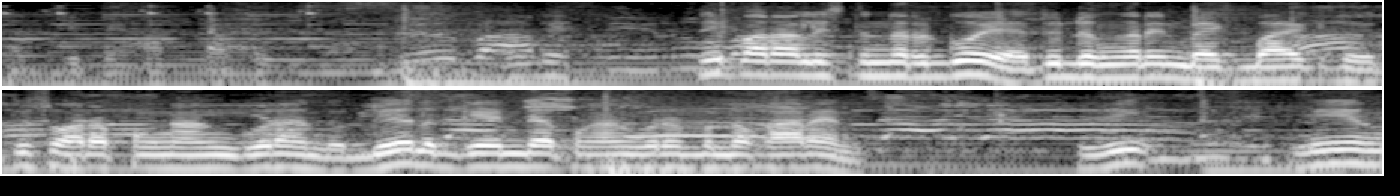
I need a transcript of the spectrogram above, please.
nanti PHK atau Ini para listener gue ya, tuh dengerin baik-baik tuh. Itu suara pengangguran tuh. Dia legenda pengangguran Pondok Aren. Jadi ini yang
